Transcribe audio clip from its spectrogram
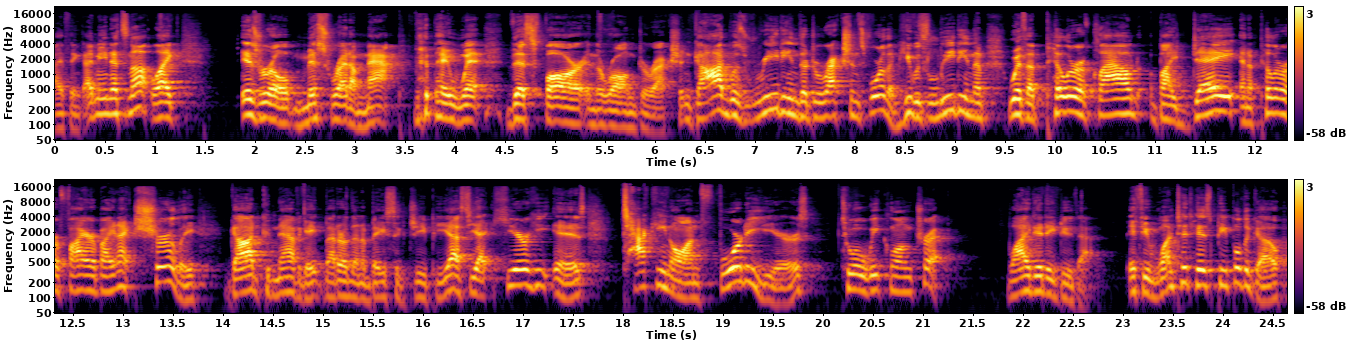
I think. I mean, it's not like Israel misread a map that they went this far in the wrong direction. God was reading the directions for them. He was leading them with a pillar of cloud by day and a pillar of fire by night. Surely God could navigate better than a basic GPS, yet here he is tacking on 40 years to a week long trip. Why did he do that? If he wanted his people to go,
